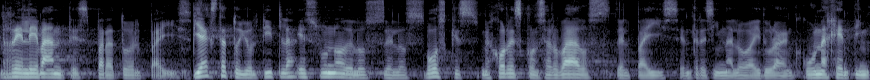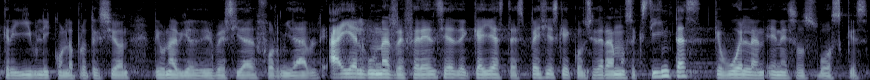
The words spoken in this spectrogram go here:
relevantes para todo el país. Piaxta Toyoltitla es uno de los, de los bosques mejores conservados del país entre Sinaloa y Durango, con una gente increíble y con la protección de una biodiversidad formidable. Hay algunas referencias de que hay hasta especies que consideramos extintas que vuelan en esos bosques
